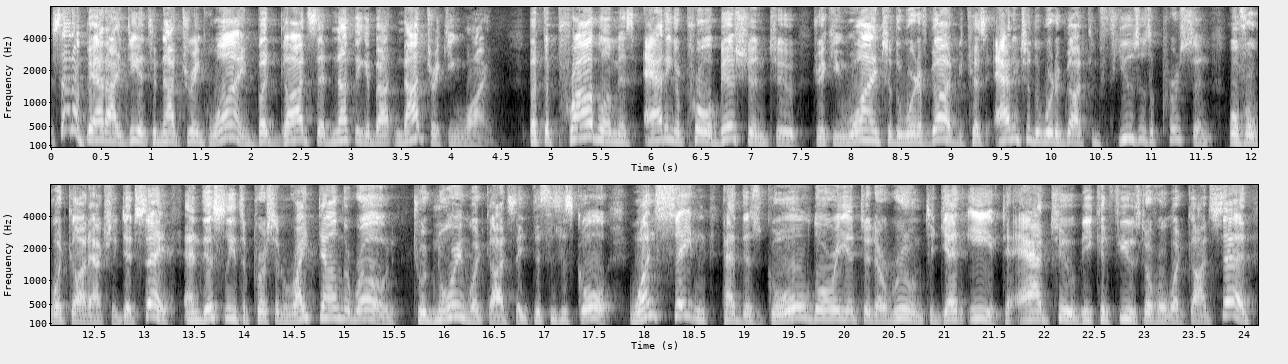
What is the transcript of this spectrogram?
It's not a bad idea to not drink wine, but God said nothing about not drinking wine. But the problem is adding a prohibition to drinking wine to the Word of God because adding to the Word of God confuses a person over what God actually did say. And this leads a person right down the road to ignoring what God said. This is his goal. Once Satan had this goal oriented room to get Eve to add to, be confused over what God said,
